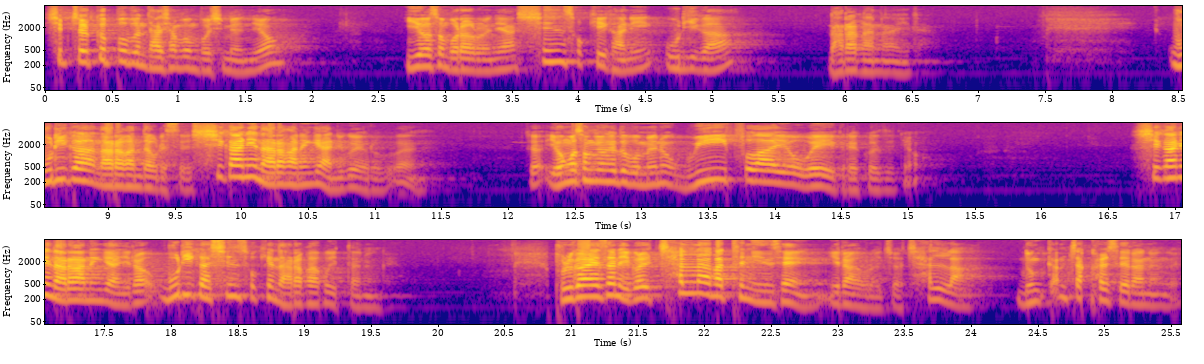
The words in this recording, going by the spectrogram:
10절 끝부분 다시 한번 보시면요. 이어서 뭐라 그러냐? 신속히 가니 우리가 날아가나이다. 우리가 날아간다고 그랬어요. 시간이 날아가는 게 아니고 여러분. 영어 성경에도 보면은 we fly away 그랬거든요. 시간이 날아가는 게 아니라 우리가 신속히 날아가고 있다는 거예요. 불가에서는 이걸 찰나 같은 인생이라 그러죠. 찰나. 눈 깜짝할 새라는 거예요.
